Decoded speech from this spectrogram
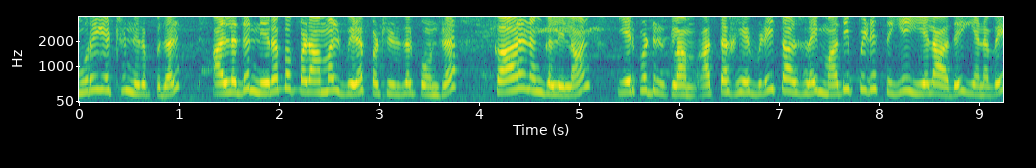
முறையற்று நிரப்புதல் அல்லது நிரப்பப்படாமல் விடப்பட்டிருதல் போன்ற காரணங்களினால் ஏற்பட்டிருக்கலாம். அத்தகைய விடைத்தாள்களை மதிப்பீடு செய்ய இயலாது. எனவே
